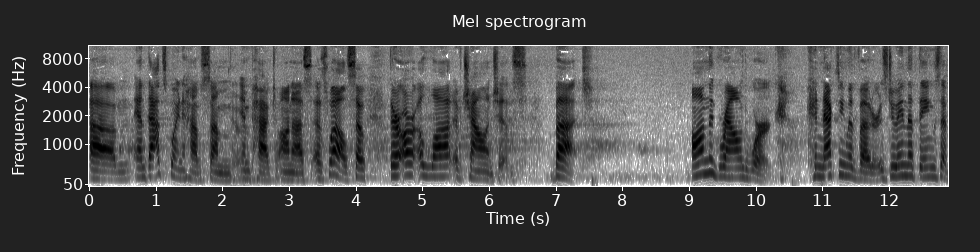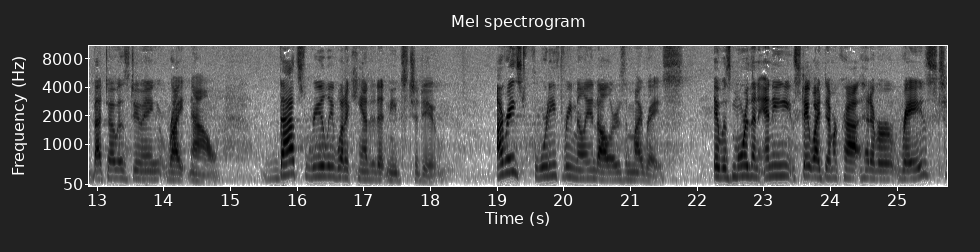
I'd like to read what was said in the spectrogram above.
Um, and that's going to have some yeah. impact on us as well. So there are a lot of challenges. But on the groundwork, connecting with voters, doing the things that Beto is doing right now. That's really what a candidate needs to do. I raised $43 million in my race. It was more than any statewide Democrat had ever raised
